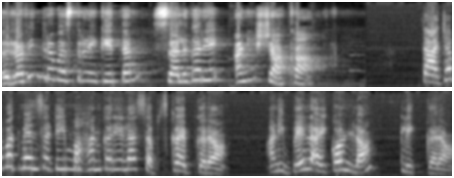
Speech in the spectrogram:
रवींद्र वस्त्रनिकेतन सलगरे आणि शाखा. ताज्या बातम्यांसाठी महान करेला सबस्क्राईब करा आणि बेल आयकॉनला क्लिक करा.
